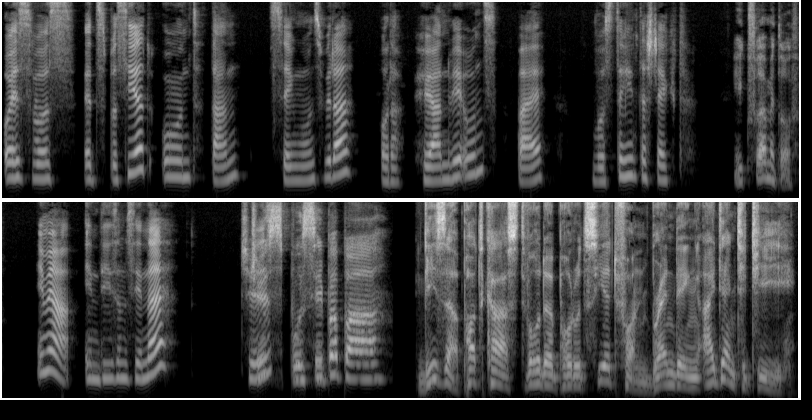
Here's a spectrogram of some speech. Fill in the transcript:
alles, was jetzt passiert. Und dann sehen wir uns wieder oder hören wir uns bei Was dahinter steckt. Ich freue mich drauf. Ja, in diesem Sinne. Tschüss, Tschüss Bussi Baba. Dieser Podcast wurde produziert von Branding Identity.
